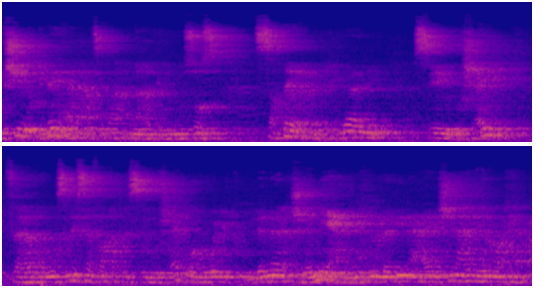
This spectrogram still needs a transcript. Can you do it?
أشير اليه على اعتبار أن هذه النصوص تستطيع من خلال السيد بوشعيب فهذا النص ليس فقط للسيد بوشعيب وهو لنا جميعا نحن الذين عايشنا هذه المرحلة.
